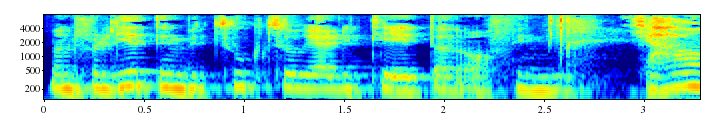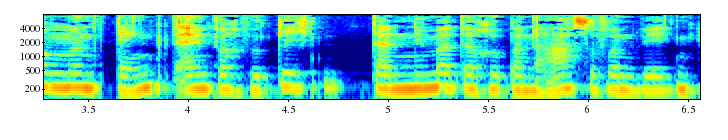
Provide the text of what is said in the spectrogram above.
man verliert den Bezug zur Realität dann auch, finde ich. Ja, und man denkt einfach wirklich dann nimmer darüber nach, so von wegen,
